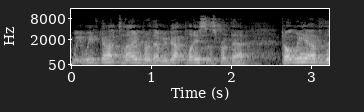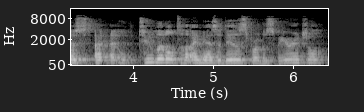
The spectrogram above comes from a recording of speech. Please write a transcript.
We, have got time for that. We've got places for that. Don't we have this uh, uh, too little time as it is for the spiritual?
